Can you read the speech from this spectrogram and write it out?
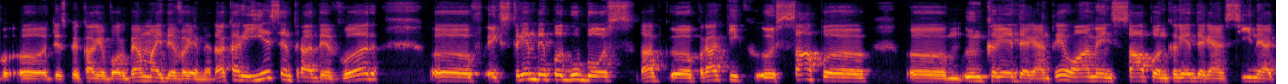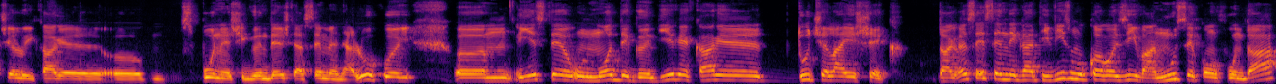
uh, despre care vorbeam mai devreme, da? care este într-adevăr uh, extrem de păgubos, da? Uh, practic uh, sapă încrederea între oameni, sapă încrederea în sine a celui care spune și gândește asemenea lucruri. Este un mod de gândire care duce la eșec. Dar ăsta este negativismul coroziv, a nu se confunda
